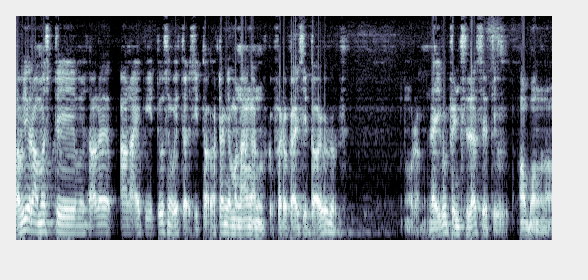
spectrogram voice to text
Tapi ora mesti misalnya anak itu sing wedok sitok kadang yang menangan baru kayak sitok itu. Orang. Nah itu ben jelas ya diomong no.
